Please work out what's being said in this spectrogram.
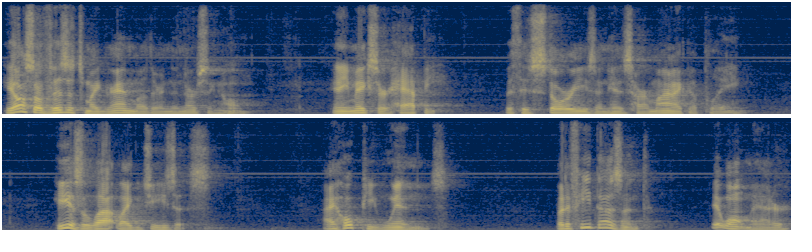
He also visits my grandmother in the nursing home, and he makes her happy with his stories and his harmonica playing. He is a lot like Jesus. I hope he wins. But if he doesn't, it won't matter.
